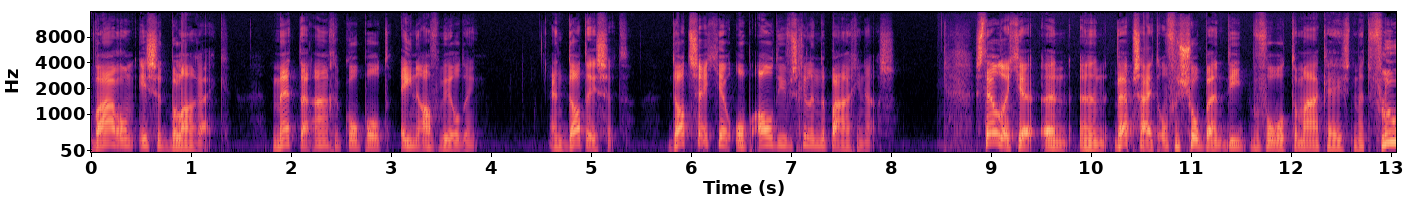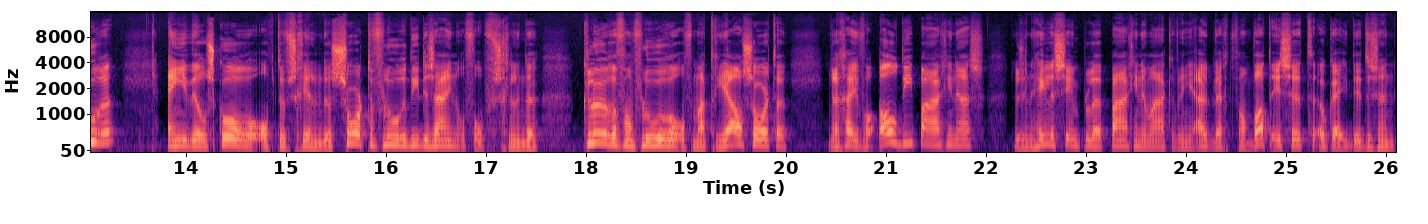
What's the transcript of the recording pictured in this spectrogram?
waarom is het belangrijk? Met daaraan gekoppeld één afbeelding. En dat is het. Dat zet je op al die verschillende pagina's. Stel dat je een, een website of een shop bent die bijvoorbeeld te maken heeft met vloeren. En je wil scoren op de verschillende soorten vloeren die er zijn, of op verschillende kleuren van vloeren of materiaalsoorten. Dan ga je voor al die pagina's dus een hele simpele pagina maken waarin je uitlegt van wat is het? Oké, dit is een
